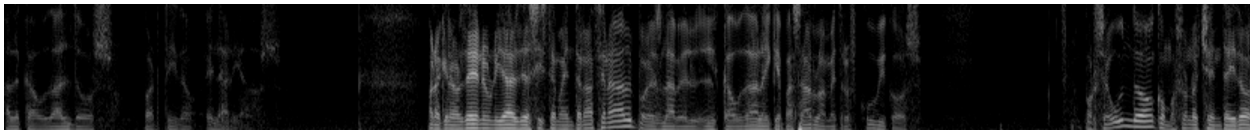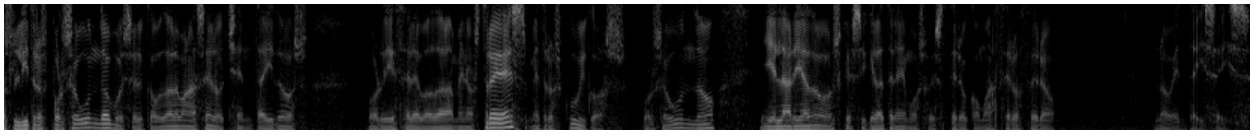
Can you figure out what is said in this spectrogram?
al caudal 2 partido el área 2. Para que nos den unidades del sistema internacional, pues el caudal hay que pasarlo a metros cúbicos por segundo. Como son 82 litros por segundo, pues el caudal van a ser 82 por 10 elevado a la menos 3 metros cúbicos por segundo. Y el área 2, que sí que la tenemos, es 0,0096.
